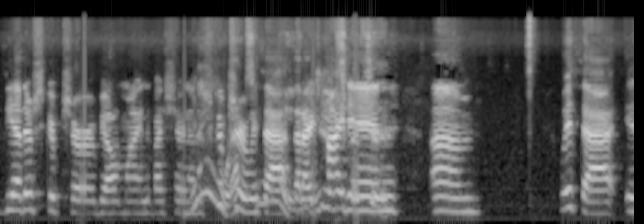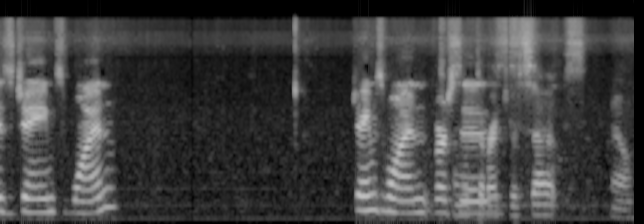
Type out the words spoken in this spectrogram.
the other scripture, if you don't mind if I share another No, scripture with that, that I tied in um, with that is James 1. James 1 verses your steps. No.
